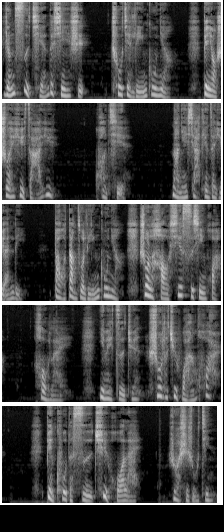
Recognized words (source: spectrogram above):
仍似前的心事，初见林姑娘，便要摔玉砸玉。况且那年夏天在园里，把我当作林姑娘，说了好些私心话。后来因为紫娟说了句玩话，便哭得死去活来。若是如今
